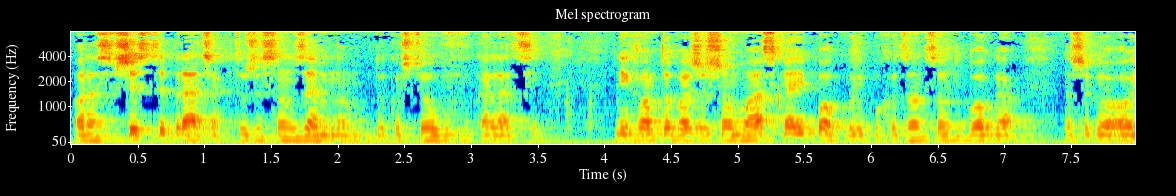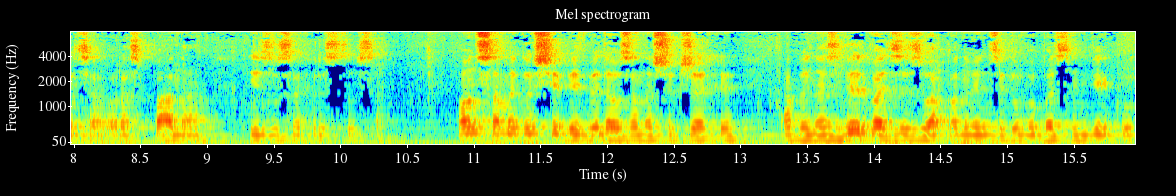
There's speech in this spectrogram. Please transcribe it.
oraz wszyscy bracia, którzy są ze mną do kościołów w Galacji. Niech wam towarzyszą łaska i pokój pochodzące od Boga, naszego Ojca oraz Pana Jezusa Chrystusa. On samego siebie wydał za nasze grzechy, aby nas wyrwać ze zła panującego w obecnym wieku,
